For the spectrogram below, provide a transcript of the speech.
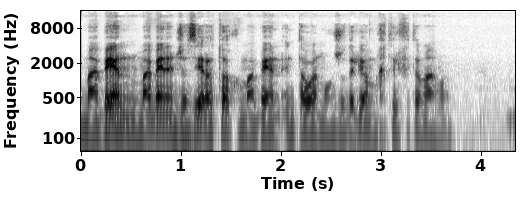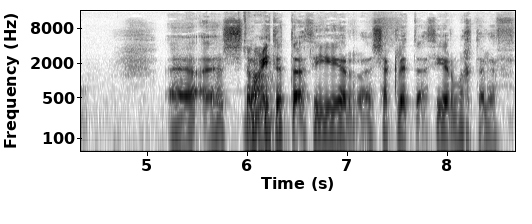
ما بين ما بين الجزيرة توك وما بين أنت وين موجود اليوم مختلفة تماما. نوعية التأثير شكل التأثير مختلف.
